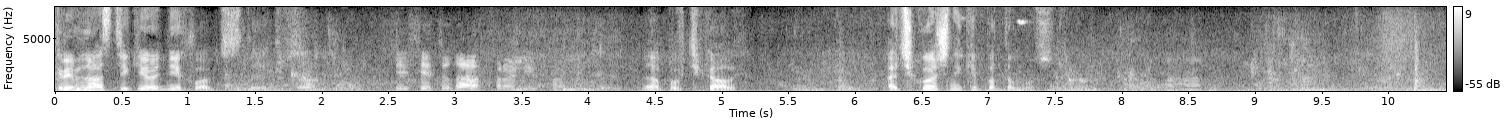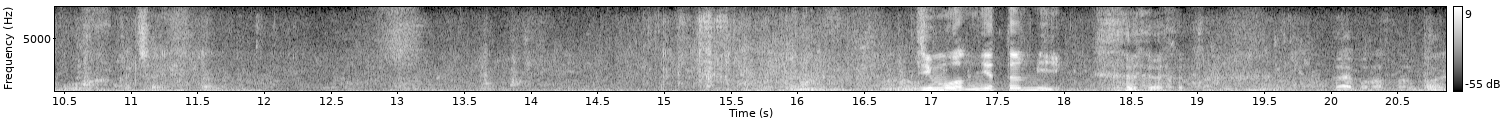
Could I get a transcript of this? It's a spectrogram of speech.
Крім нас тільки одні хлопці стоять. Все, все туда, в пролив. А, повтікали. Очкошники потому що. Ага. Ух, качай. Димон, не томи. Дай по нас страждає.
